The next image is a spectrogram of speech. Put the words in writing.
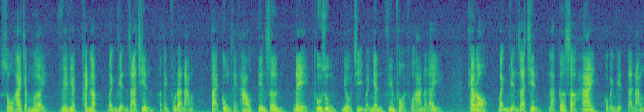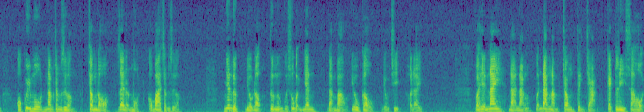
số 210 về việc thành lập bệnh viện giã chiến ở thành phố Đà Nẵng tại Cung Thể thao Tiên Sơn để thu dung điều trị bệnh nhân viêm phổi Vũ Hán ở đây. Theo đó, bệnh viện giã chiến là cơ sở 2 của bệnh viện Đà Nẵng có quy mô 500 giường, trong đó giai đoạn 1 có 300 giường nhân lực điều động tương ứng với số bệnh nhân đảm bảo yêu cầu điều trị ở đây. Và hiện nay Đà Nẵng vẫn đang nằm trong tình trạng cách ly xã hội.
